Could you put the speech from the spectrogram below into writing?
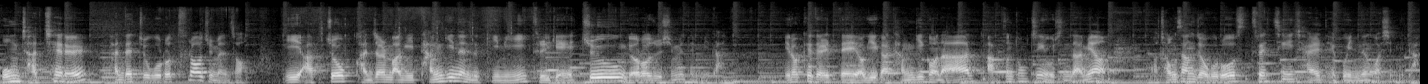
몸 자체를 반대쪽으로 틀어주면서 이 앞쪽 관절막이 당기는 느낌이 들게 쭉 열어주시면 됩니다. 이렇게 될 때 여기가 당기거나 아픈 통증이 오신다면 어, 정상적으로 스트레칭이 잘 되고 있는 것입니다.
